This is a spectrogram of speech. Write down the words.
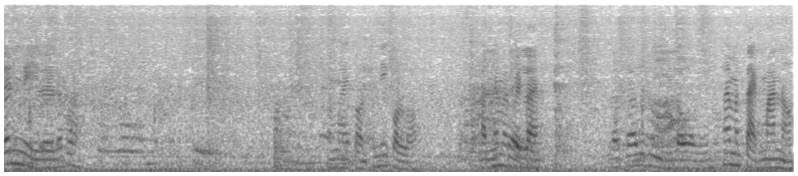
ส้นหมี่เลยแล้วป่ะทำไงก่อนที่นี่ก่อนเหรอผัดให้มันเป็นไรแล้วก็หมี่ลงให้มันแตกมันเหรอ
